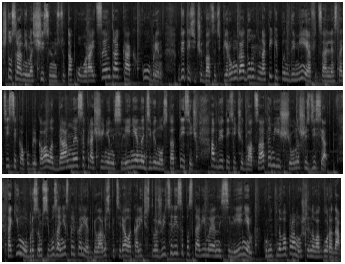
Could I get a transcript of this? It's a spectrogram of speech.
что сравнимо с численностью такого райцентра, как Кобрин. В 2021 году на пике пандемии официальная статистика опубликовала данное сокращение населения на 90 тысяч, а в 2020 2020-м еще на 60. Таким образом, всего за несколько лет Беларусь потеряла количество жителей, сопоставимое населением крупного промышленного города.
